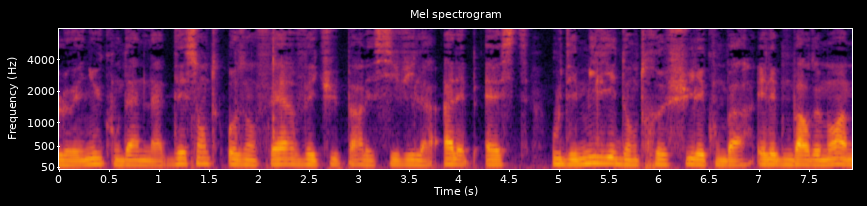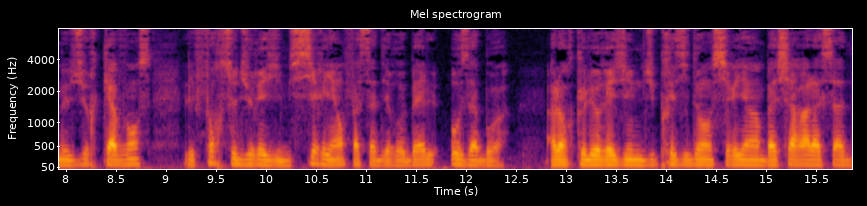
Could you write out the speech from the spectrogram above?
L'ONU condamne la descente aux enfers vécue par les civils à Alep-Est, où des milliers d'entre eux fuient les combats et les bombardements à mesure qu'avancent les forces du régime syrien face à des rebelles aux abois. Alors que le régime du président syrien Bachar al-Assad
